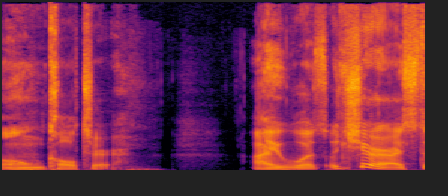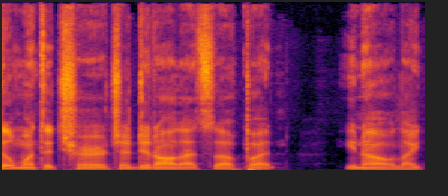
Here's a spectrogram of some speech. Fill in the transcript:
own culture. I was sure I still went to church, I did all that stuff, but you know, like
